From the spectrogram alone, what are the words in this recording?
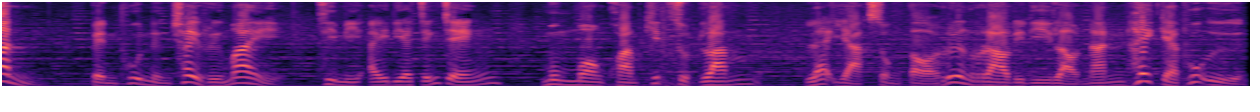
ท่านเป็นผู้หนึ่งใช่หรือไม่ ที่มีไอเดียเจ๋งๆ มุมมองความคิดสุดล้ำ และอยากส่งต่อเรื่องราวดีๆ เหล่านั้นให้แก่ผู้อื่น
